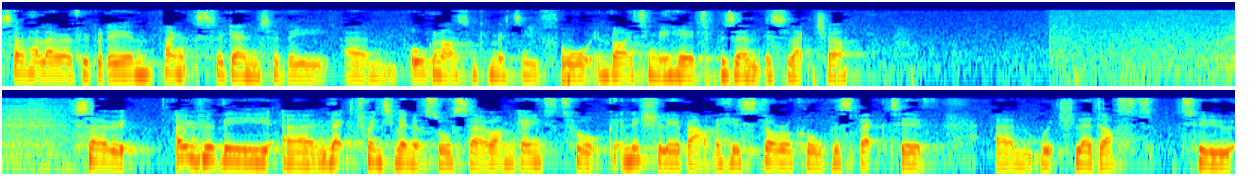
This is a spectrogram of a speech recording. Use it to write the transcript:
So hello everybody and thanks again to the um, organising committee for inviting me here to present this lecture. So over the uh, next 20 minutes or so I'm going to talk initially about the historical perspective um, which led us to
